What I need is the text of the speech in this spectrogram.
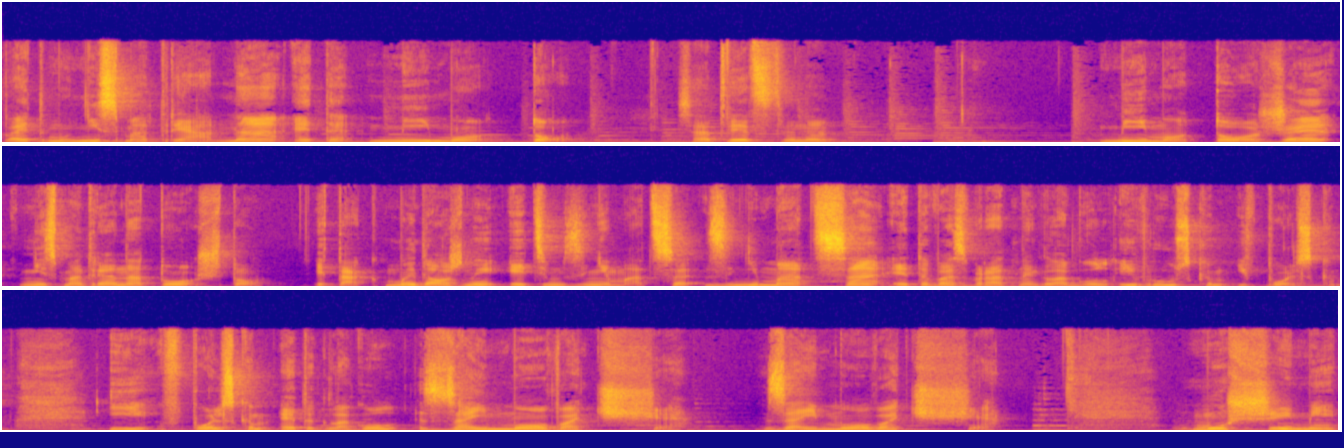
Поэтому, несмотря на, это мимо то. Соответственно, мимо тоже, несмотря на то, что. Итак, мы должны этим заниматься. Заниматься – это возвратный глагол и в русском, и в польском. И в польском это глагол займоваче. Займоваче. Musimy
